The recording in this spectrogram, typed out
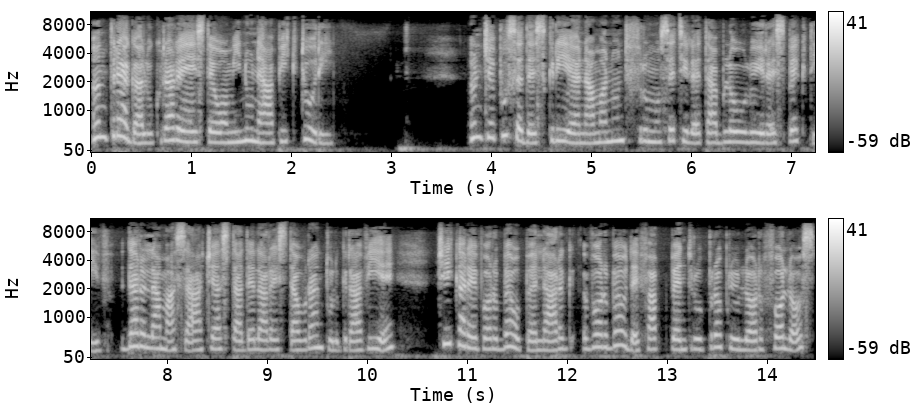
Întreaga lucrare este o minune a picturii." Începu să descrie în amănunt frumusețile tabloului respectiv, dar la masa aceasta de la restaurantul Gravie, cei care vorbeau pe larg, vorbeau de fapt pentru propriul lor folos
